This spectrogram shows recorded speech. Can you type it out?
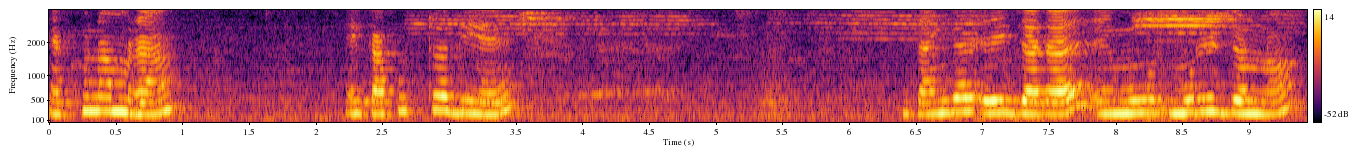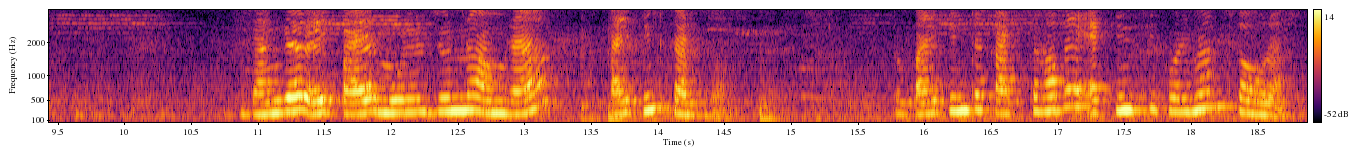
এখন আমরা এই কাপড়টা দিয়ে জাঙ্গার এই জায়গায়, এই মুড়- মুড়ির জন্য জাঙ্গার এই পায়ের মুড়ির জন্য আমরা পাইপিং কাটবো। তো পাইপিংটা কাটতে হবে এক ইঞ্চি পরিমাণ চওড়া।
